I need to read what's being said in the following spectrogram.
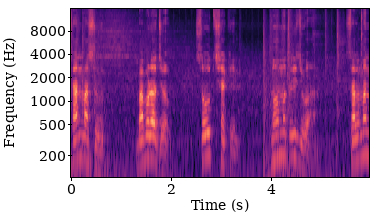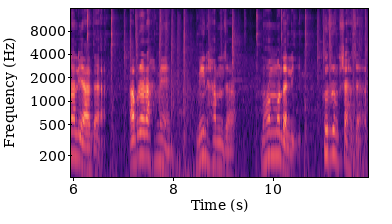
সান মাসুদ, বাবর আজম, সৌদ শাকিল, মোহাম্মদ রিজওয়ান, সালমান আলী আগা, আবরার আহমেদ, মীর হামজা, মোহাম্মদ আলী, খুররুম শাহজাদ।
